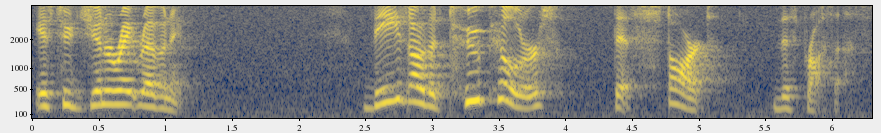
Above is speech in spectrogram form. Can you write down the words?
is to generate revenue. These are the two pillars that start this process.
